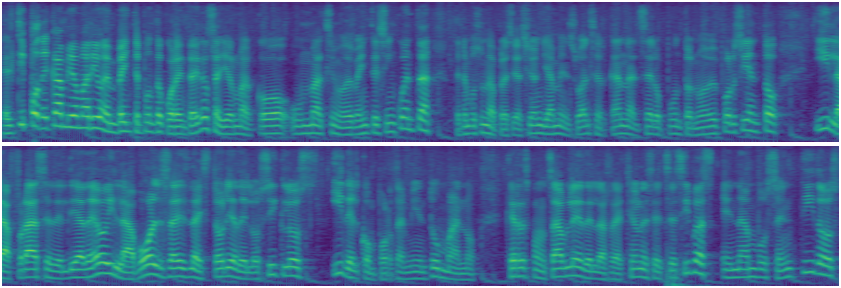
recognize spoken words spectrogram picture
El tipo de cambio, Mario, en 20.42, ayer marcó un máximo de 20.50, tenemos una apreciación ya mensual cercana al 0.9% y la frase del día de hoy, la bolsa es la historia de los ciclos y del comportamiento humano, que es responsable de las reacciones excesivas en ambos sentidos.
